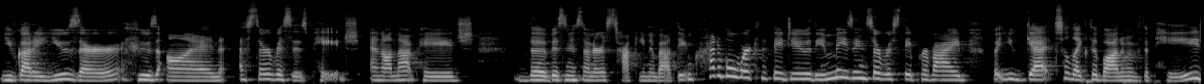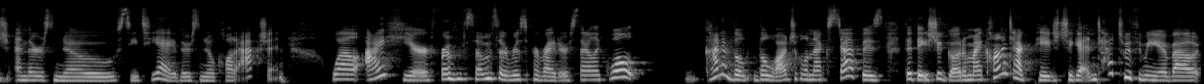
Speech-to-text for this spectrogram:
you've got a user who's on a services page and on that page the business owner is talking about the incredible work that they do, the amazing service they provide, but you get to like the bottom of the page and there's no CTA, there's no call to action. Well, I hear from some service providers, they're like, well, kind of the, the logical next step is that they should go to my contact page to get in touch with me about,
